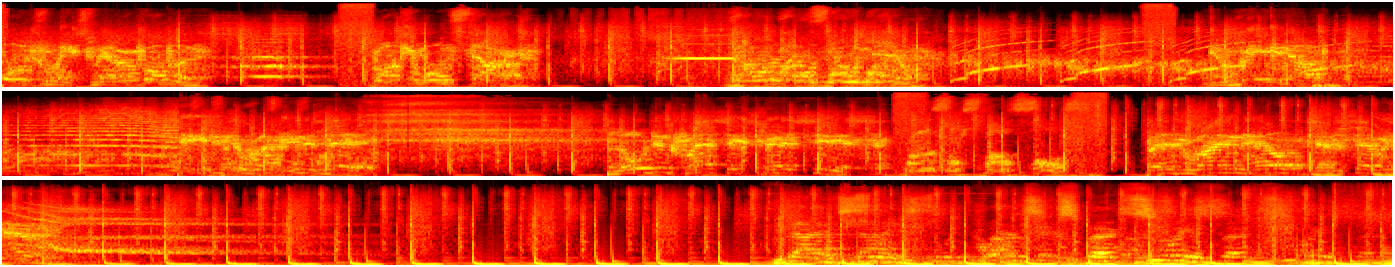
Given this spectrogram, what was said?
Ultrawaves, we have a problem. Rocket won't start. Power levels down. You're waking up. Stage interaction is dead. Loading classic spare series. To ride in hell than in heaven. Trance Expert Series. Blazing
